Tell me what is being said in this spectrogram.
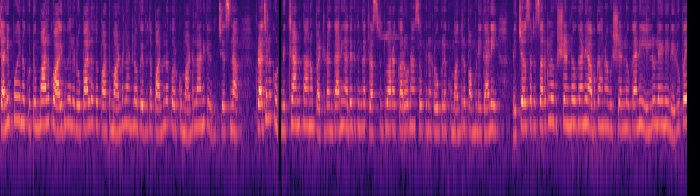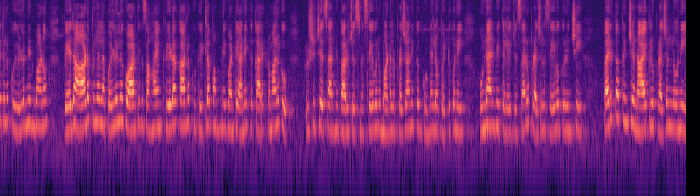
చనిపోయిన కుటుంబాలకు ఐదు వేల రూపాయలతో పాటు మండలంలో వివిధ పనుల కొరకు మండలానికి ఇచ్చేసిన ప్రజలకు నిత్యాన్నదానం పెట్టడం కానీ అదేవిధంగా ట్రస్ట్ ద్వారా కరోనా సోకిన రోగులకు మందుల పంపిణీ కానీ నిత్యావసర సరుకుల విషయంలో కానీ అవగాహన విషయంలో కానీ ఇల్లు లేని నిరుపేదలకు ఇళ్ళ నిర్మాణం పేద ఆడపిల్లల పెళ్ళిళ్ళకు ఆర్థిక సహాయం క్రీడాకారులకు కిట్ల పంపిణీ వంటి అనేక కార్యక్రమాలకు కృషి చేశారని వారు చేసిన సేవలు మండల ప్రజానికం గుండెలో పెట్టుకుని ఉన్నారని తెలియజేశారు. ప్రజల సేవ గురించి పరితపించే నాయకులు ప్రజల్లోని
